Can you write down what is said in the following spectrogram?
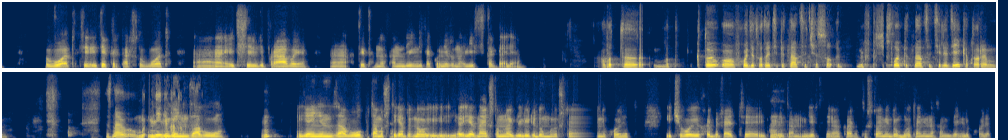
Вот, тебе, тебе кажется, что вот, э, эти все люди правые, э, ты там на самом деле никакой не журналист и так далее. А вот, э, вот кто э, входит вот эти 15 часов, в число 15 людей, которым, не знаю, мнение... Я не назову. М? Я не назову, потому что я, ну, я, я знаю, что многие люди думают, что они входят, и чего их обижать, э, и, и там, если окажется, что они думают, они на самом деле не входят.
